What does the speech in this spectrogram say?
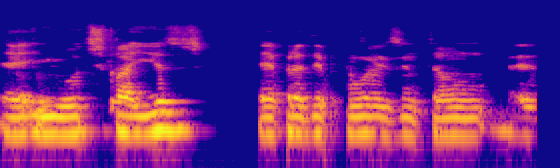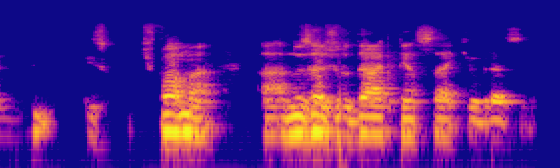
é, em outros países é, para depois, então, é, de forma a nos ajudar a pensar aqui o Brasil.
